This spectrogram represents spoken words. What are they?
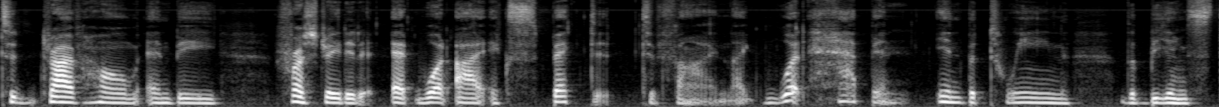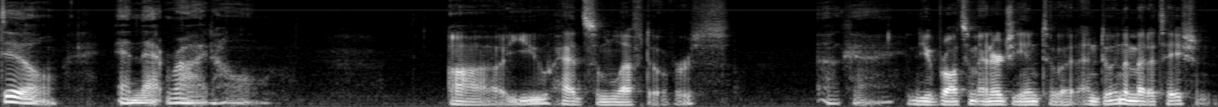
to drive home and be frustrated at what I expected to find? Like what happened in between the being still and that ride home? Uh, you had some leftovers. Okay. You brought some energy into it, and doing the meditation,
